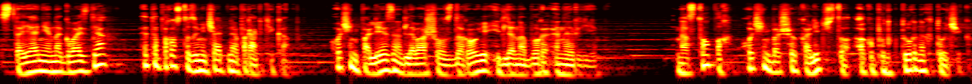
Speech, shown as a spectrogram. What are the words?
Стояние на гвоздях – это просто замечательная практика, очень полезная для вашего здоровья и для набора энергии. На стопах очень большое количество акупунктурных точек,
